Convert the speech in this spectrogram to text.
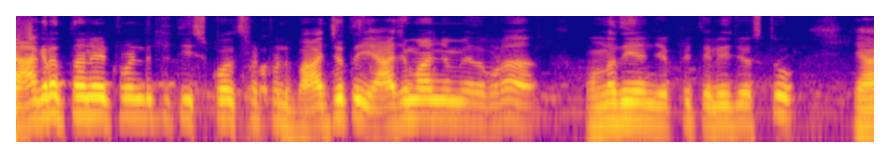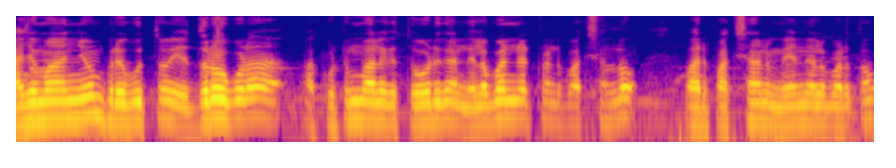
జాగ్రత్త అనేటువంటిది తీసుకోవాల్సినటువంటి బాధ్యత యాజమాన్యం మీద కూడా ఉన్నది అని చెప్పి తెలియజేస్తూ యాజమాన్యం ప్రభుత్వం ఇద్దరూ కూడా ఆ కుటుంబాలకు తోడుగా నిలబడినటువంటి పక్షంలో వారి పక్షాన్ని మేము నిలబడతాం.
